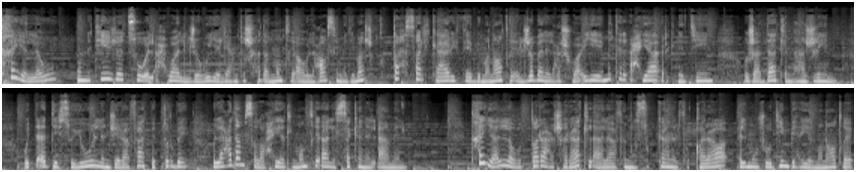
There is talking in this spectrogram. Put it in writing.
تخيل لو ونتيجة سوء الأحوال الجوية اللي عم تشهدها المنطقة والعاصمة دمشق. تحصل كارثة بمناطق الجبل العشوائية مثل أحياء ركن الدين وجادات المهاجرين. وتؤدي سيول لانجرافات بالتربة ولعدم صلاحية المنطقة للسكن الآمن. تخيل لو اضطر عشرات الآلاف من السكان الفقراء الموجودين بهي المناطق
